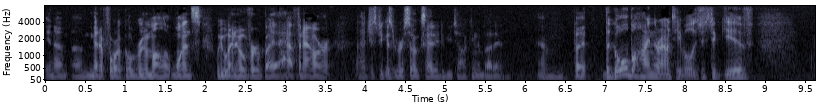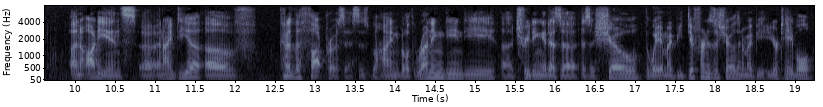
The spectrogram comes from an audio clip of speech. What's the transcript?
in a, a, metaphorical room all at once, we went over by a half an hour just because we were so excited to be talking about it. Um, but the goal behind the roundtable is just to give an audience uh, an idea of kind of the thought processes behind both running D&D, uh, treating it as a as a show, the way it might be different as a show than it might be at your table,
